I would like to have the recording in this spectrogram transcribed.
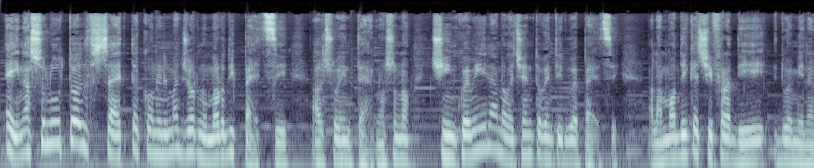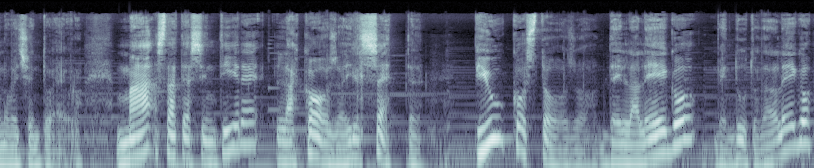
è in assoluto il set con il maggior numero di pezzi al suo interno. Sono 5.922 pezzi, alla modica cifra di 2.900 euro. Ma state a sentire la cosa, il set più costoso della Lego, venduto dalla Lego,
